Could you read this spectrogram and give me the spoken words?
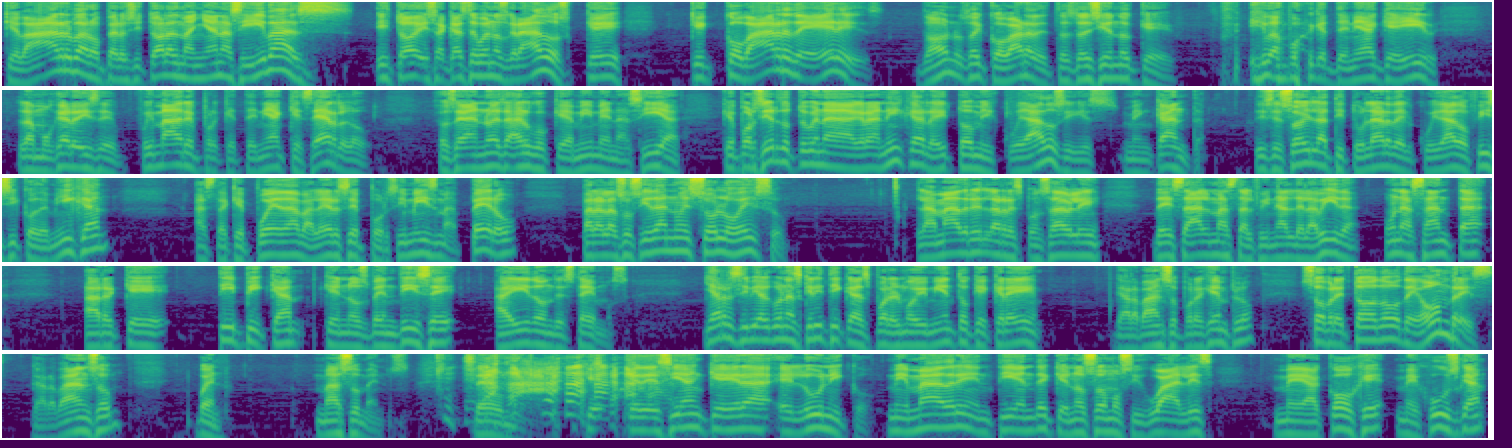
Qué bárbaro, pero si todas las mañanas ibas y, todo, y sacaste buenos grados, qué, qué cobarde eres. No, no soy cobarde, te estoy diciendo que iba porque tenía que ir. La mujer dice, fui madre porque tenía que serlo. O sea, no es algo que a mí me nacía. Que por cierto, tuve una gran hija, le di todos mis cuidados y es, me encanta. Dice, soy la titular del cuidado físico de mi hija hasta que pueda valerse por sí misma. Pero para la sociedad no es solo eso. La madre es la responsable de esa alma hasta el final de la vida. Una santa arquetípica que nos bendice ahí donde estemos. Ya recibí algunas críticas por el movimiento que cree Garbanzo, por ejemplo, sobre todo de hombres. Garbanzo, bueno, más o menos, de que, que decían que era el único. Mi madre entiende que no somos iguales, me acoge, me juzga,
